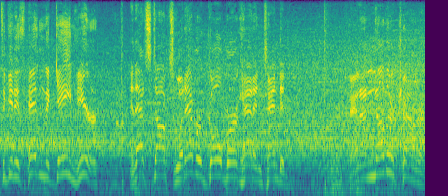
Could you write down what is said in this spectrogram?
to get his head in the game here. And that stops whatever Goldberg had intended. And another counter.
